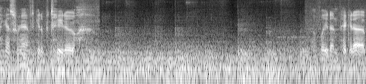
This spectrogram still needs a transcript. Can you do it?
I guess we're gonna have to get a potato. Hopefully it doesn't pick it up.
